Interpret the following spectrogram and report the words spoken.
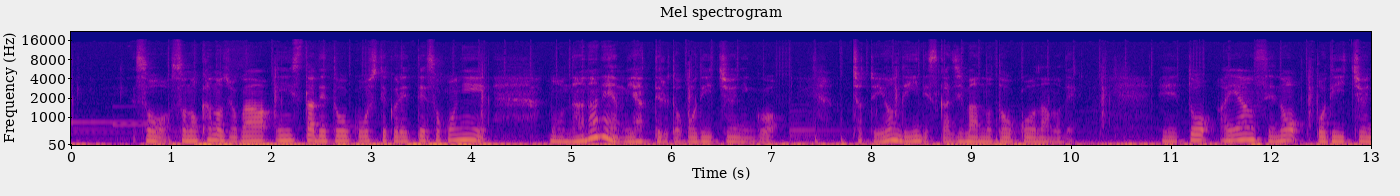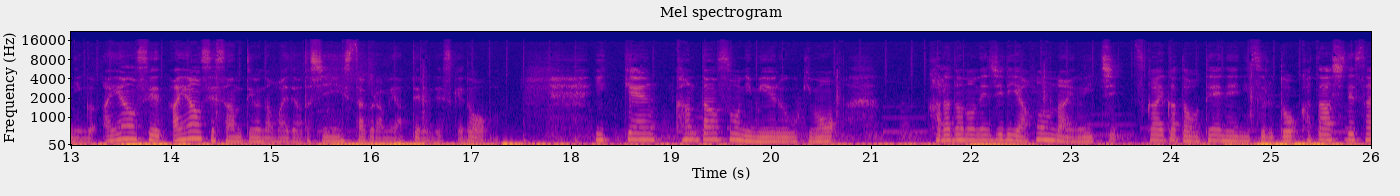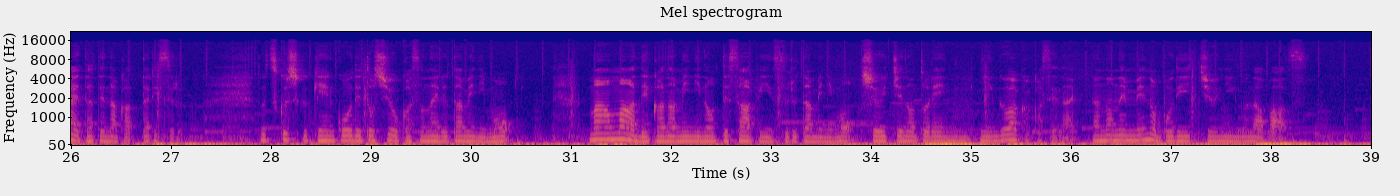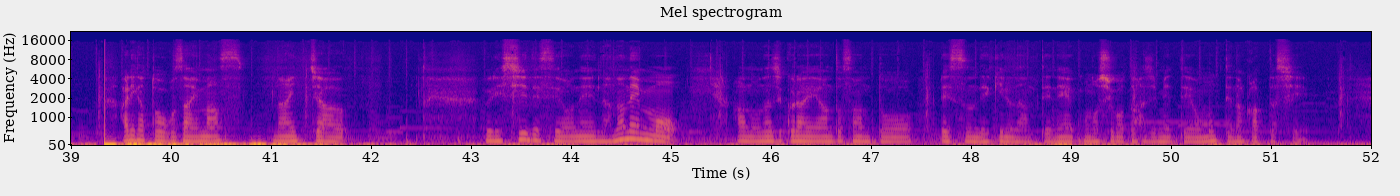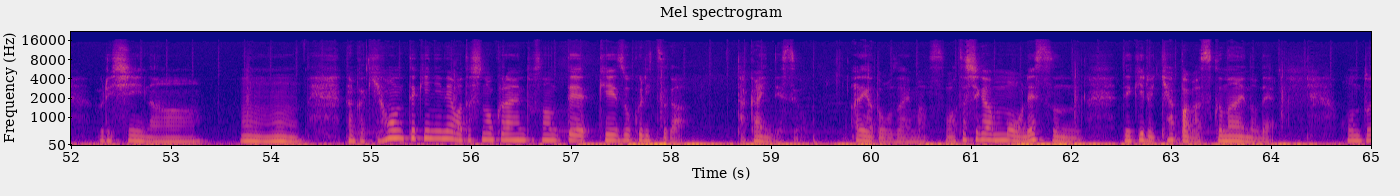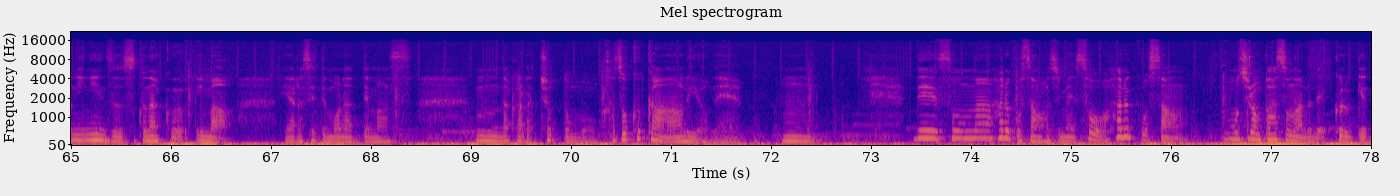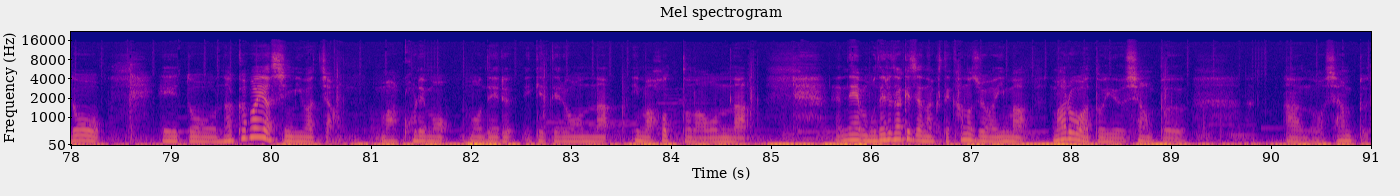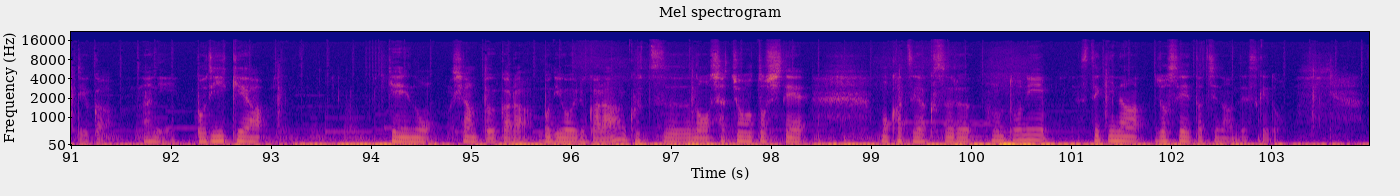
そうその彼女がインスタで投稿してくれてそこにもう7年やってるとボディチューニングを。ちょっと読んでいいですか？自慢の投稿なので。えっ、ー、と、アヤンセのボディチューニング。アヤンセ、アヤンセさんっていう名前で私インスタグラムやってるんですけど、一見簡単そうに見える動きも、体のねじりや本来の位置、使い方を丁寧にすると片足でさえ立てなかったりする。美しく健康で年を重ねるためにもまあまあデカ波に乗ってサーフィンするためにも週1のトレーニングは欠かせない。7年目のボディチューニングラバーズ。ありがとうございます。泣いちゃう。嬉しいですよね。7年もあの同じクライアントさんとレッスンできるなんてねこの仕事始めて思ってなかったし。嬉しいな。うんうん。なんか基本的にね私のクライアントさんって継続率が高いんですよ。ありがとうございます。私がもうレッスンできるキャパが少ないので本当に人数少なく今やらせてもらってます、うん、だからちょっともう家族感あるよね。うん。でそんな春子さんをはじめそう春子さんもちろんパーソナルで来るけどえっ、ー、と中林美和ちゃん。まあこれもモデルイケてる女今ホットな女。ねモデルだけじゃなくて彼女は今マロアというシャンプーあのシャンプーっていうか何？ボディケア系のシャンプーからボディオイルからグッズの社長としても活躍する本当に素敵な女性たちなんですけど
